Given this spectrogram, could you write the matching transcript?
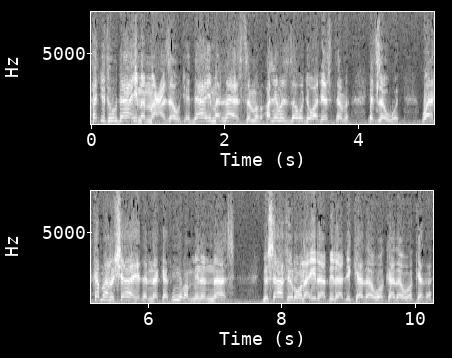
تجده دائما مع زوجة دائما لا يستمر. اليوم يتزوج وغد يتزوج. وكما نشاهد أن كثيرا من الناس يسافرون إلى بلاد كذا وكذا وكذا.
